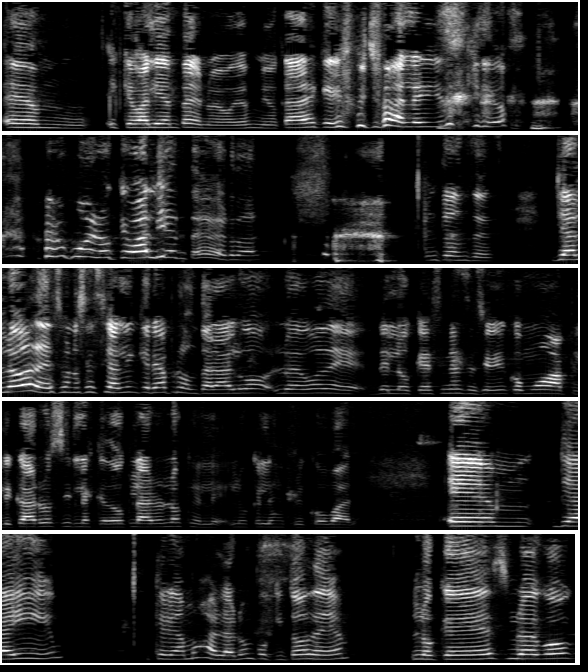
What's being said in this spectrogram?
Em, y qué valiente de nuevo, Dios mío. Cada vez que escucho a Ale, yo bueno, qué valiente, de verdad. Entonces, ya luego de eso, no sé si alguien quería preguntar algo luego de, lo que es financiación y cómo aplicarlo, si les quedó claro lo que, lo que les explicó Val. Em, de ahí, queríamos hablar un poquito de lo que es luego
